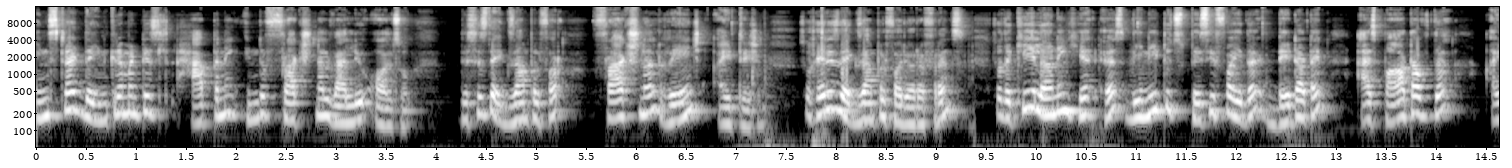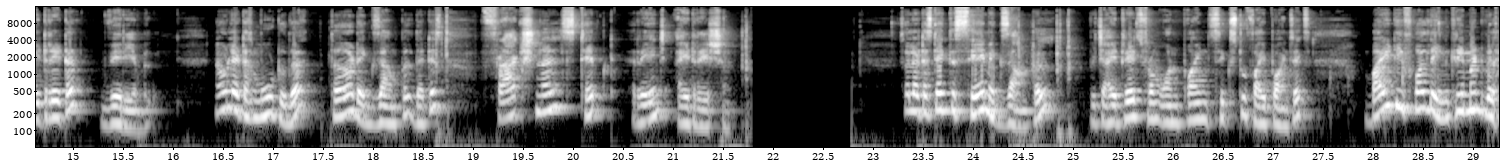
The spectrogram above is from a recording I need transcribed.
Instead the increment is happening in the fractional value also this is the example for fractional range iteration So here is the example for your reference. So the key learning here is we need to specify the data type as part of the iterator variable. Now let us move to the third example that is fractional stepped range iteration. So let us take the same example which iterates from 1.6 to 5.6. By default the increment will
